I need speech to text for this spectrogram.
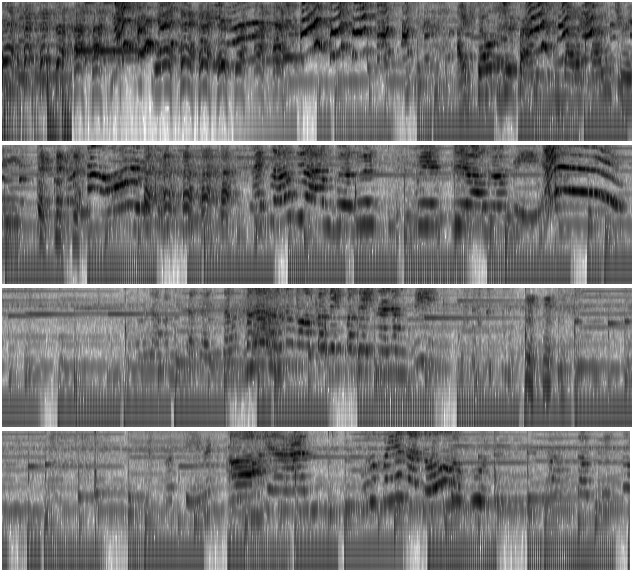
yes. I told you Paris is not a country. I told you I'm good with with geography. Wala kami sa ganda. Wala ano, mga bagay-bagay na lang, B. Okay, next Ah. question. Puro ba yan ano? So good. Ang tawag dito,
